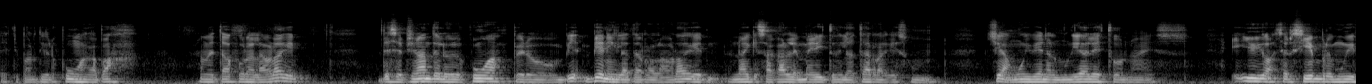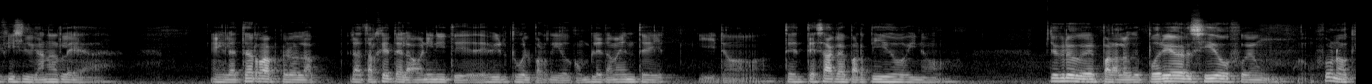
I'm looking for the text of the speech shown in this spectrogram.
este partido de los Pumas capaz, una metáfora, la verdad que decepcionante lo de los Pumas, pero bien, bien Inglaterra, la verdad que no hay que sacarle mérito a Inglaterra, que es un... llega muy bien al Mundial, esto no es... Iba a ser siempre muy difícil ganarle a, Inglaterra, pero la, tarjeta de la Vanini te desvirtuó el partido completamente y, no te, saca el partido y no... Yo creo que para lo que podría haber sido fue un, fue un ok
